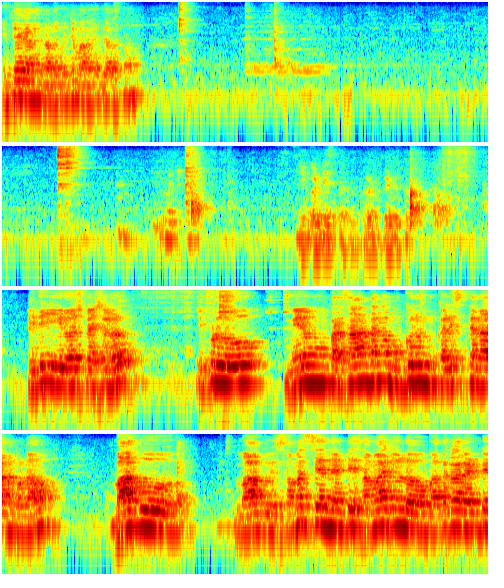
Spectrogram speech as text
ఇంతే కదా ఇంక మనం ఏం చేస్తాం ఈ కొట్టిస్తారు, కొట్టి పెట్టుకో. ఇది ఈరోజు స్పెషల్. ఇప్పుడు మేము ప్రశాంతంగా ముగ్గురు కలిసి తినాలనుకున్నాం. మాకు మాకు సమస్య ఏంటంటే సమాజంలో బతకాలంటే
